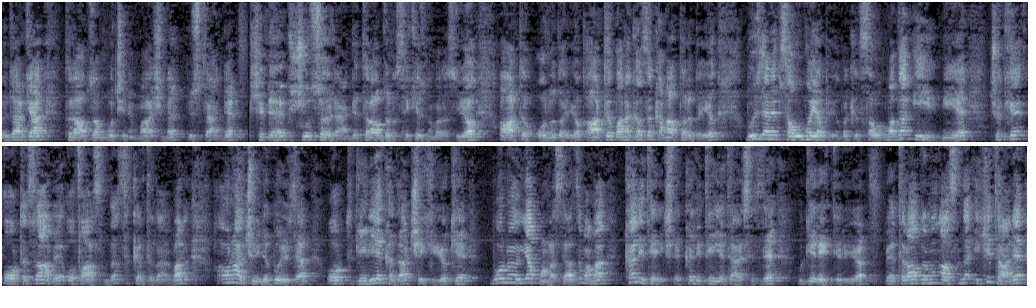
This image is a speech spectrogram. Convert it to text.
öderken Trabzon Muçi'nin maaşını üstlendi. Şimdi hep şu söylendi. Trabzon'un 8 numarası yok. Artı onu da yok. Artı bana kalsa kanatları da yok. Bu yüzden hep savunma yapıyor. Bakın savunmada iyi. Niye? Çünkü orta saha ve ofansında sıkıntı sıkıntılar var. Onaçu'yu da bu yüzden ort geriye kadar çekiyor ki bunu yapmaması lazım ama kalite işte kalite yetersizliği bu gerektiriyor. Ve Trabzon'un aslında iki tane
